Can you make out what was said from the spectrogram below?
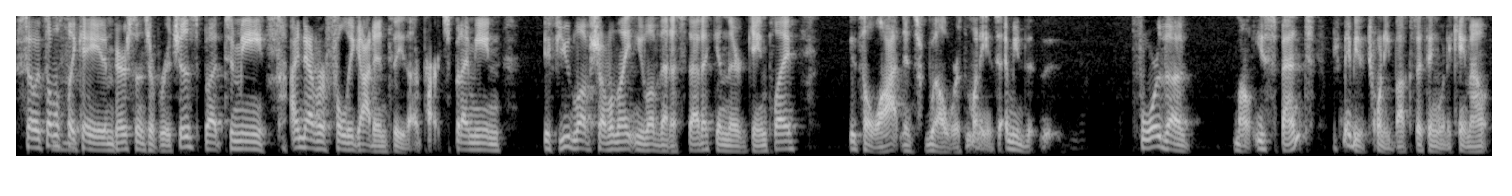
So it's almost mm-hmm. like a embarrassment of riches. But to me, I never fully got into the other parts. But I mean, if you love Shovel Knight and you love that aesthetic and their gameplay, it's a lot and it's well worth the money. It's, I mean, for the amount you spent, which maybe the 20 bucks, I think, when it came out.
